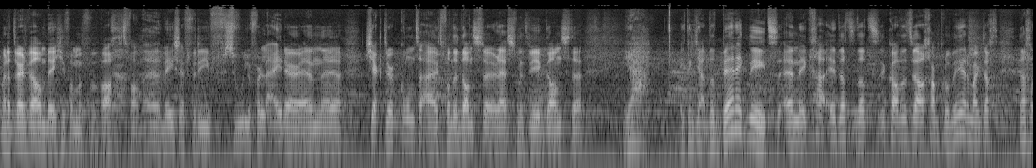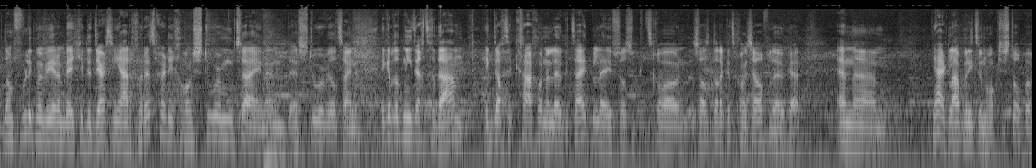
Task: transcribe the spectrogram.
Maar dat werd wel een beetje van me verwacht. Van uh, wees even die zwoele verleider en uh, check er kont uit van de danseres met wie ik danste. Ja, ik denk, ja, dat ben ik niet. En ik, ga, dat, dat, ik kan het wel gaan proberen. Maar ik dacht, dan, dan voel ik me weer een beetje de 13-jarige Rutger die gewoon stoer moet zijn en, en stoer wilt zijn. Dus ik heb dat niet echt gedaan. Ik dacht, ik ga gewoon een leuke tijd beleven zoals, ik het gewoon, zoals dat ik het gewoon zelf leuk heb. En uh, ja, ik laat me niet in een hokje stoppen.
